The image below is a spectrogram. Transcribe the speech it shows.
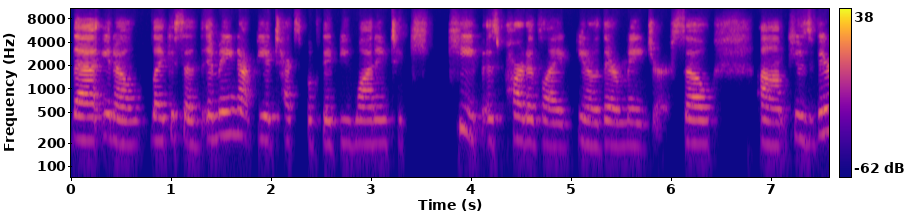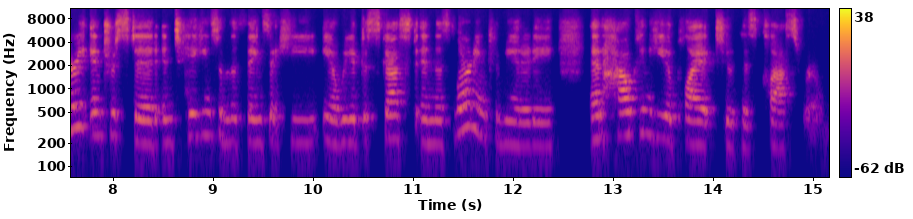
that, you know, like I said, it may not be a textbook they'd be wanting to keep as part of like, you know, their major. So um, he was very interested in taking some of the things that he, you know, we had discussed in this learning community and how can he apply it to his classroom.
